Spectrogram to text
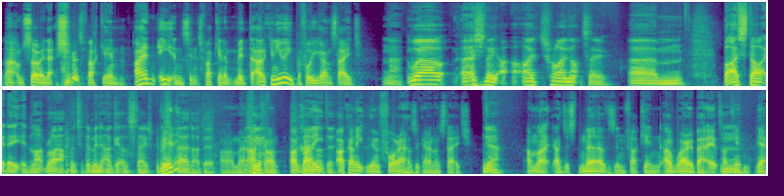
Like I'm sorry, that shit was fucking. I hadn't eaten since fucking midday. Uh, Can you eat before you go on stage? No. Well, actually, I, I try not to. Um, but I started eating like right up until the minute I get on stage. But Really? it's a bad idea. Oh man, I Yeah, can't. I can't eat. I can't eat within four hours of going on stage. Yeah. I'm like, I just nerves and fucking. I worry about it. Mm. Fucking yeah.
